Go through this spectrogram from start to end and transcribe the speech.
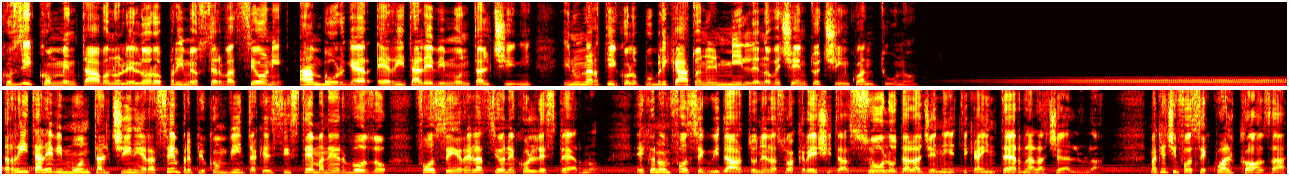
Così commentavano le loro prime osservazioni Hamburger e Rita Levi Montalcini in un articolo pubblicato nel 1951. Rita Levi Montalcini era sempre più convinta che il sistema nervoso fosse in relazione con l'esterno e che non fosse guidato nella sua crescita solo dalla genetica interna alla cellula, ma che ci fosse qualcosa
